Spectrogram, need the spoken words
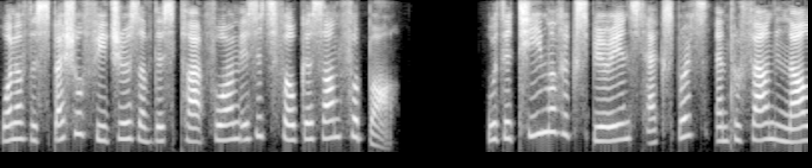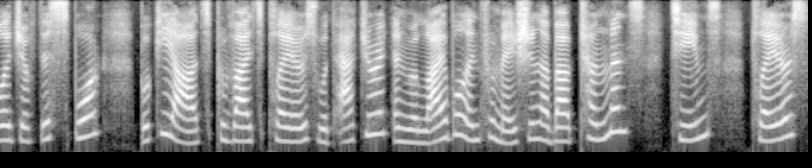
One of the special features of this platform is its focus on football. With a team of experienced experts and profound knowledge of this sport, Bookie Odds provides players with accurate and reliable information about tournaments, teams, players,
